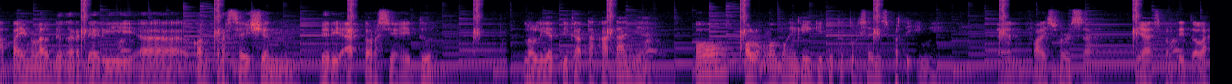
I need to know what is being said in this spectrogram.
apa yang lo dengar dari uh, conversation dari aktorsnya itu? Lo lihat di kata-katanya oh kalau ngomongnya kayak gitu tuh tulisannya seperti ini. And vice versa. Ya seperti itulah.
